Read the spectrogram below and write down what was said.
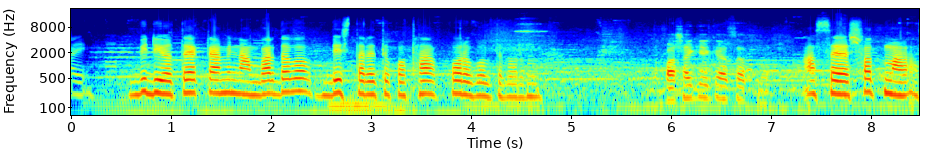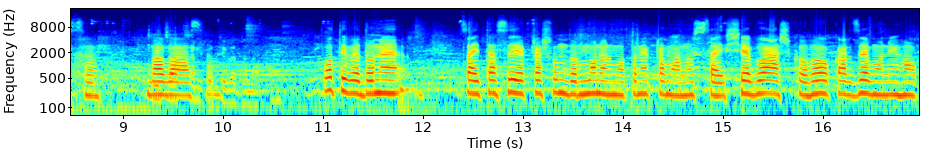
ভাই ভিডিওতে একটা আমি নাম্বার দেবো বিস্তারিত কথা পরে বলতে পারব। বাসায় কে কে আছে আপনার? আছে সৎমা আছে বাবা আছে। প্রতিবেদন প্রতিবেদনে চাইতাছি একটা সুন্দর মনের মতন একটা মানুষ চাই সে বয়স্ক হোক আর যেমনই হোক।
